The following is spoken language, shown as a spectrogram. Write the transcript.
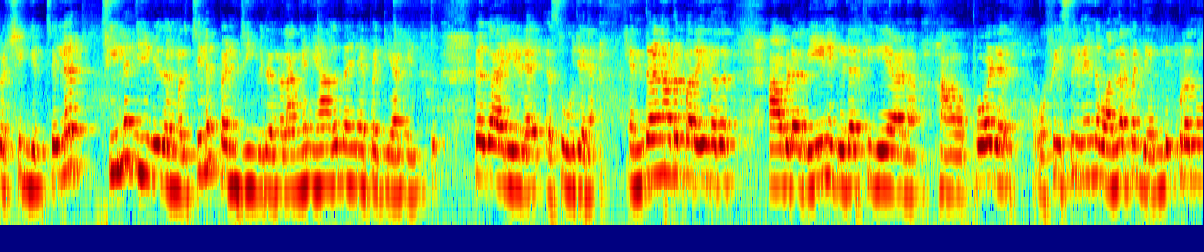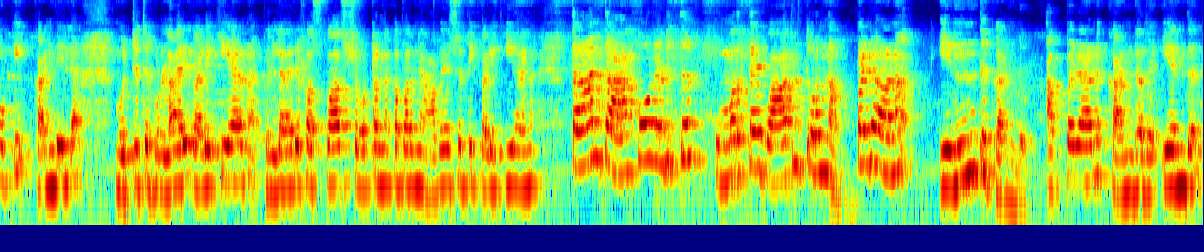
പക്ഷെങ്കിൽ ചില ചില ജീവിതങ്ങൾ ചില പെൺജീവിതങ്ങൾ അങ്ങനെയാകുന്നതിനെ പറ്റിയാണ് എഴുത്തുകാരിയുടെ സൂചന. എന്താണ് അവിടെ പറയുന്നത്? അവിടെ വീണ് കിടക്കുകയാണ്. അപ്പോൾ ഓഫീസിൽ നിന്ന് വന്നപ്പം ജനലിൽ കൂടെ നോക്കി കണ്ടില്ല. മുറ്റത്ത് പിള്ളേർ കളിക്കുകയാണ്. പിള്ളേർ ഫസ്റ്റ് ക്ലാസ് ഷോട്ട് എന്നൊക്കെ പറഞ്ഞ് ആവേശത്തിൽ കളിക്കുകയാണ്. താൻ താക്കോലെടുത്ത് ഉമ്മറത്തെ വാതിൽ തുറന്ന് അപ്പോഴാണ് എന്ത് കണ്ടു. അപ്പോഴാണ് കണ്ടത്. എന്ത്?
